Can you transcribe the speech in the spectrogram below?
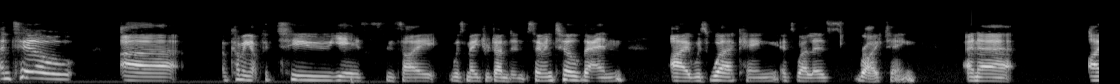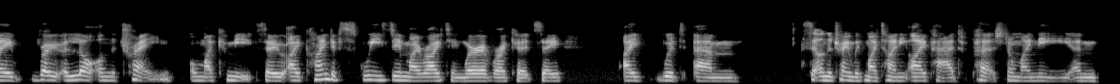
until uh, I'm coming up for two years since I was made redundant. So until then, I was working as well as writing, and uh, I wrote a lot on the train on my commute. So I kind of squeezed in my writing wherever I could. So I would um, sit on the train with my tiny iPad perched on my knee and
